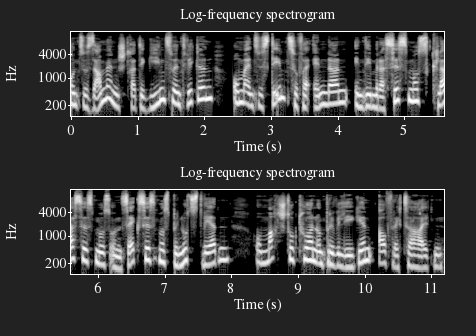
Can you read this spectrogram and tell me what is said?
und zusammen Strategien zu entwickeln, um ein System zu verändern, in dem Rassismus, Klassismus und Sexismus benutzt werden, um Machtstrukturen und Privilegien aufrechtzuerhalten.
